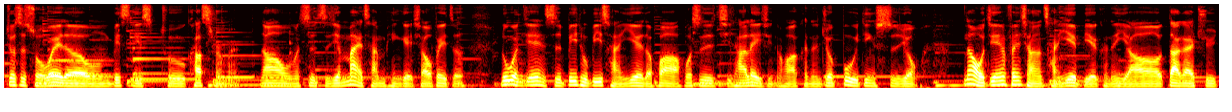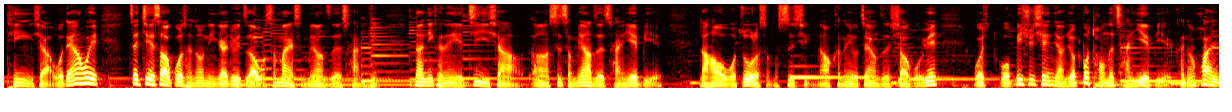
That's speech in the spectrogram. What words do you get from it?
就是所谓的我们 business to customer，然后我们是直接卖产品给消费者。如果你今天是 B to B 产业的话，或是其他类型的话，可能就不一定适用。那我今天分享的产业别，可能也要大概去听一下。我等下会在介绍过程中，你应该就会知道我是卖什么样子的产品。那你可能也记一下，呃，是什么样子的产业别，然后我做了什么事情，然后可能有这样子的效果。因为我我必须先讲，就不同的产业别，可能换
